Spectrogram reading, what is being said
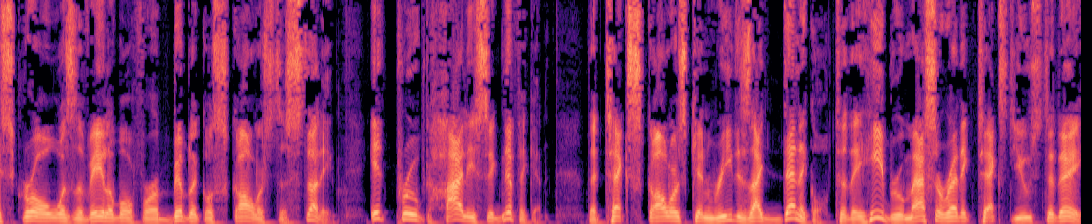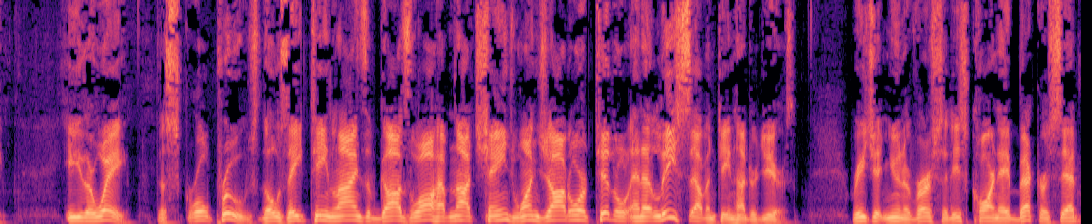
scroll was available for biblical scholars to study, it proved highly significant. The text scholars can read is identical to the Hebrew Masoretic text used today. Either way, the scroll proves those 18 lines of God's law have not changed one jot or tittle in at least 1700 years. Regent University's Corné Bekker said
